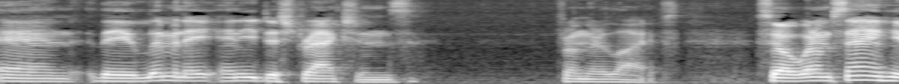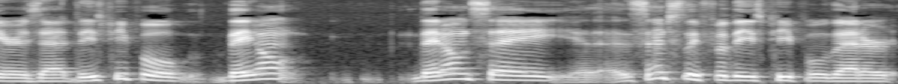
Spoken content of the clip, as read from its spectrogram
and they eliminate any distractions from their lives. So what i'm saying here is that these people they don't they don't say essentially for these people that are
